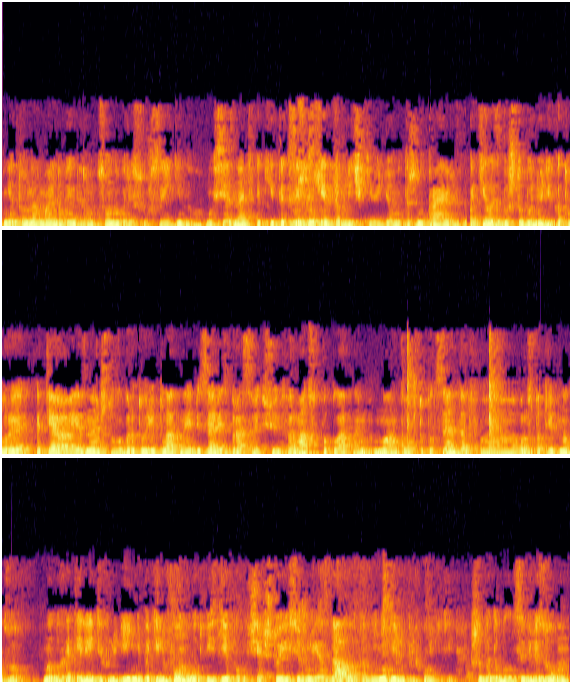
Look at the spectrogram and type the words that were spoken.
нету нормального информационного ресурса единого. Мы все, знаете, какие-то экселевские таблички ведем. Это же неправильно. Хотелось бы, чтобы люди, которые, хотя я знаю, что лаборатории платные, обязали сбрасывать всю информацию по платным, мало того, что пациентов, э, в Роспотребнадзор. Мы бы хотели этих людей не по телефону вот везде получать, что я сижу, я сдала, вы ко мне неделю приходите, чтобы это было цивилизованно.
